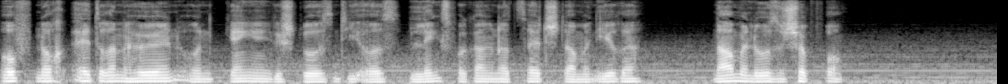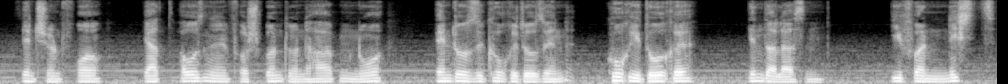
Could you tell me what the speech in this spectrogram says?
auf noch älteren Höhlen und Gängen gestoßen, die aus längst vergangener Zeit stammen. Ihre namenlosen Schöpfer sind schon vor Jahrtausenden verschwunden und haben nur endlose Korridore, Korridore hinterlassen, die von nichts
